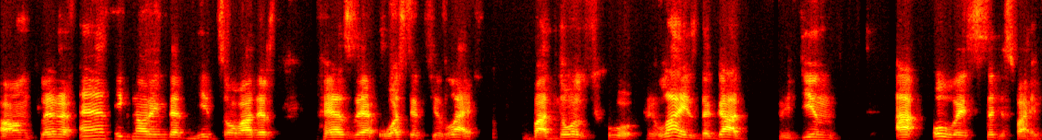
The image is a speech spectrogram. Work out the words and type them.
own pleasure and ignoring the needs of others has wasted his life. But those who realize the God within are always satisfied.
